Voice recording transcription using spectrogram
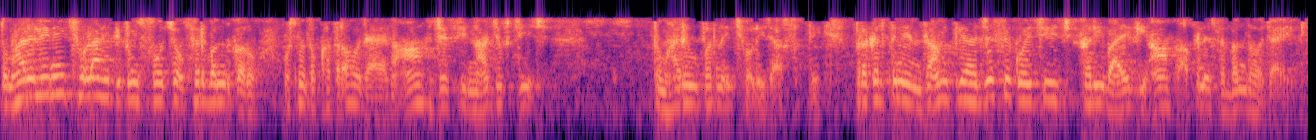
तुम्हारे लिए नहीं छोड़ा है कि तुम सोचो, फिर बंद करो। उसमें तो खतरा हो जाएगा। आँख जैसी नाजुक चीज़ तुम्हारे ऊपर नहीं छोड़ी जा सकती। प्रकृति ने इंतज़ाम किया, जैसे कोई चीज़ करीब आएगी, आँख अपने से बंद हो जाएगी।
